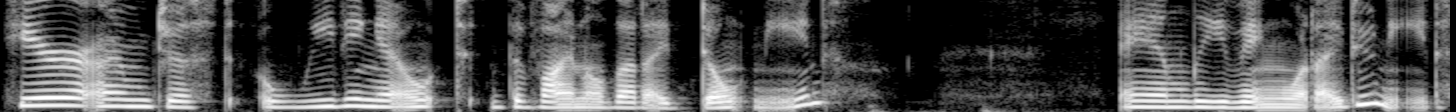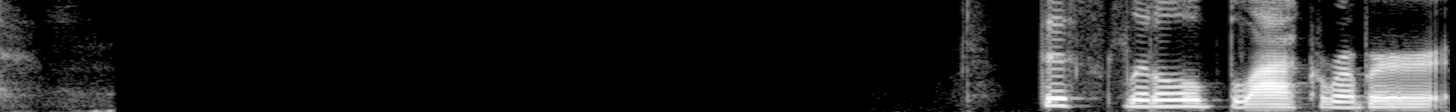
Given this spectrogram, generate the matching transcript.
Here I'm just weeding out the vinyl that I don't need and leaving what I do need. This little black rubber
